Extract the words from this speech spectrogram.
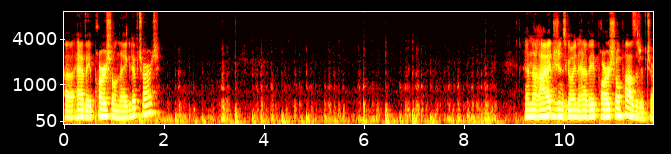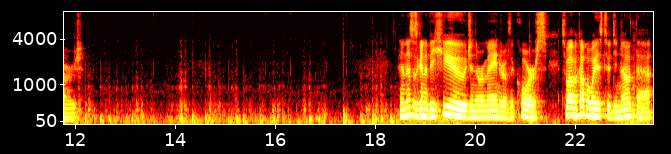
uh, have a partial negative charge. And the hydrogen is going to have a partial positive charge. And this is going to be huge in the remainder of the course. So I have a couple ways to denote that,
